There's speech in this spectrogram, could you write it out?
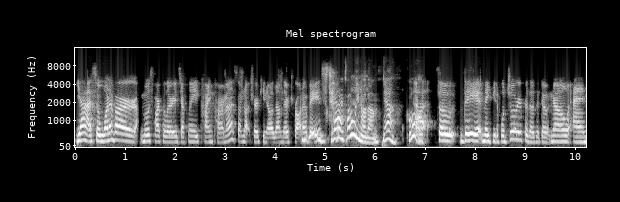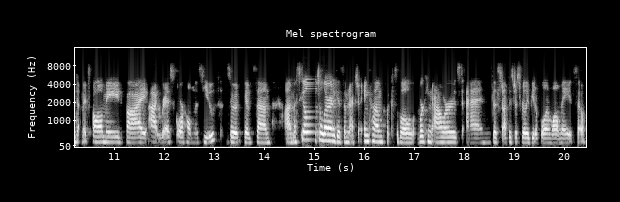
Yeah, so one of our most popular is definitely Kind Karma. So I'm not sure if you know them. They're Toronto based. Yeah, I totally know them. Yeah, cool. Uh, so they make beautiful jewelry for those that don't know, and it's all made by at risk or homeless youth. So it gives them um, a skill to learn. It gives them an extra income, flexible working hours, and the stuff is just really beautiful and well made. So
